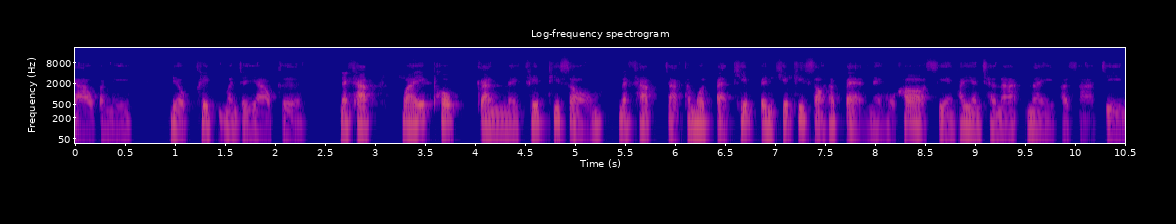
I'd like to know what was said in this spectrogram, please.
ยาวกว่านี้ เดี๋ยวคลิปมันจะยาวเกินนะครับ ไว้พบกันในคลิปที่ 2 นะครับ จากทั้งหมด 8 คลิปเป็นคลิปที่2ทับ8ในหัวข้อเสียงพยัญชนะในภาษาจีน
